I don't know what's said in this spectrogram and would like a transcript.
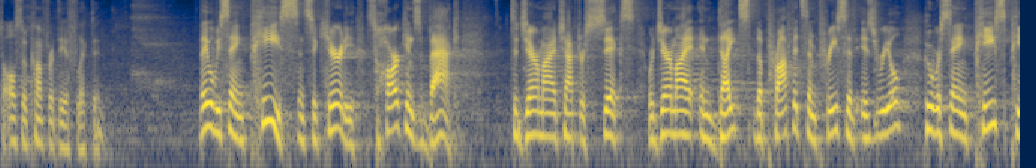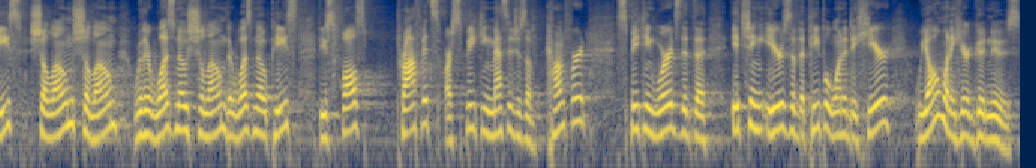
to also comfort the afflicted. They will be saying peace and security. This harkens back to Jeremiah chapter 6, where Jeremiah indicts the prophets and priests of Israel who were saying, Peace, peace, shalom, shalom, where there was no shalom, there was no peace. These false prophets are speaking messages of comfort, speaking words that the itching ears of the people wanted to hear. We all want to hear good news.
